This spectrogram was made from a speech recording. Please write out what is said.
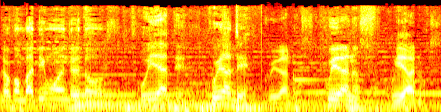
lo combatimos entre todos. Cuídate. Cuídate. Cuídanos. Cuídanos. Cuídanos.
